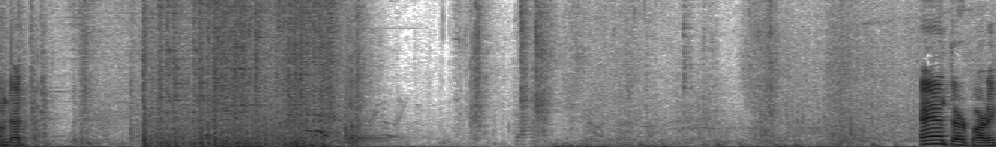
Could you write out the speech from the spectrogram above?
I'm dead. And third party.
